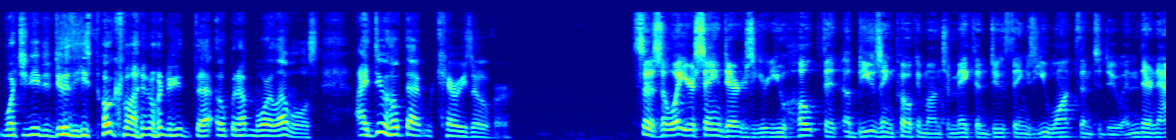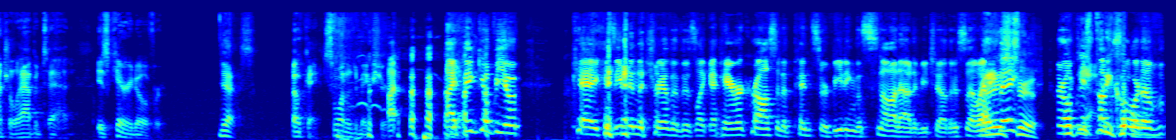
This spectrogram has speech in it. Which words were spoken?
what you need to do to these Pokemon in order to open up more levels. I do hope that carries over. So, so what you're saying, Derek, is you, you hope that abusing Pokemon to make them do things you want them to do in their natural habitat is carried over. Yes. Okay, just wanted to make sure. I think you'll be okay because even in the trailer, there's like a Heracross and a Pinsir beating the snot out of each other. So that I is think true. there will Which be some pretty sort of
